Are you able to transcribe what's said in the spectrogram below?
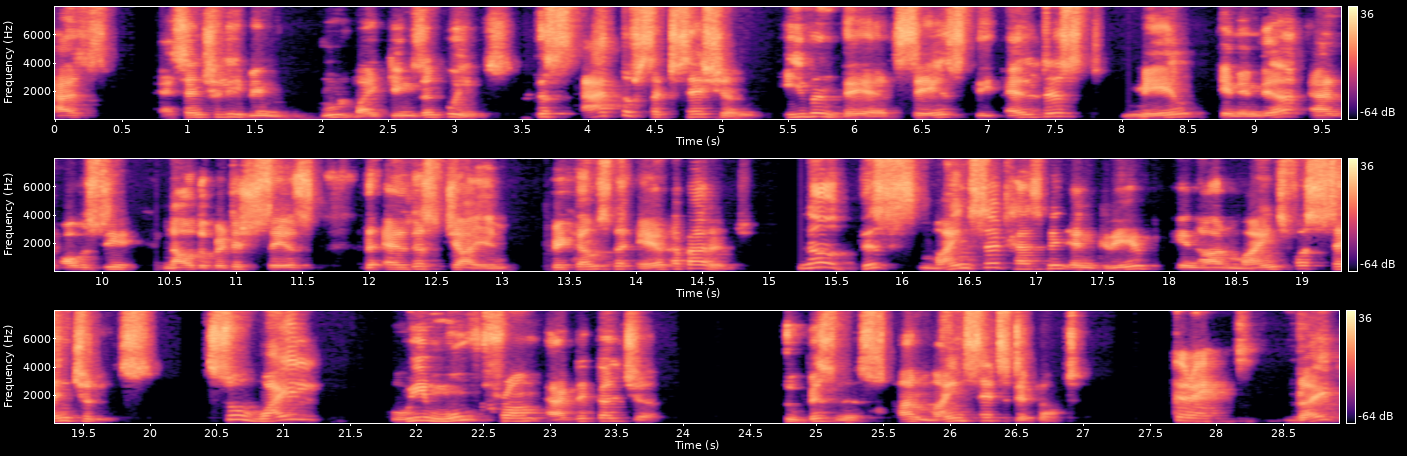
has essentially been ruled by kings and queens. This act of succession, even there, says the eldest male in India, and obviously now the British says the eldest child becomes the heir apparent. Now, this mindset has been engraved in our minds for centuries. So, while we moved from agriculture to business, our mindsets did not, Correct. right?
